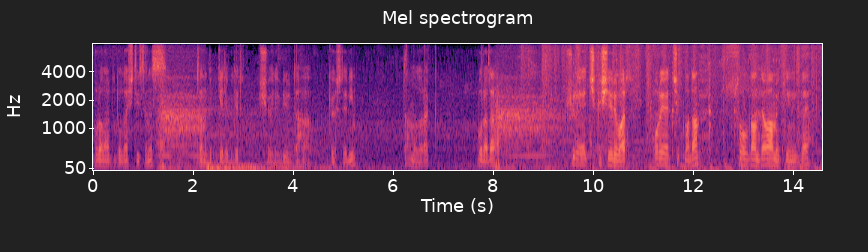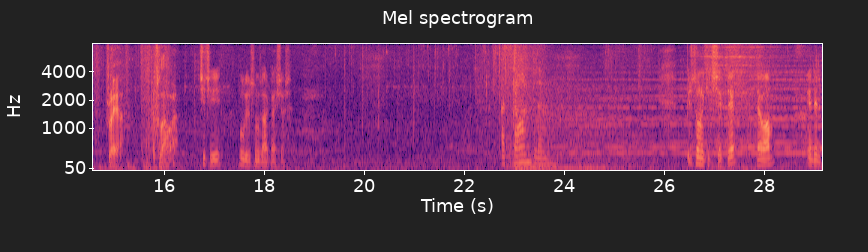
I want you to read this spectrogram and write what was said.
Eğer buralarda dolaştıysanız tanıdık gelebilir. Şöyle bir daha göstereyim. Tam olarak burada şuraya çıkış yeri var. Oraya çıkmadan soldan devam ettiğinizde Freya, the flower. çiçeği buluyorsunuz arkadaşlar. A dawn bloom. Bir sonraki çiçekle devam edelim.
